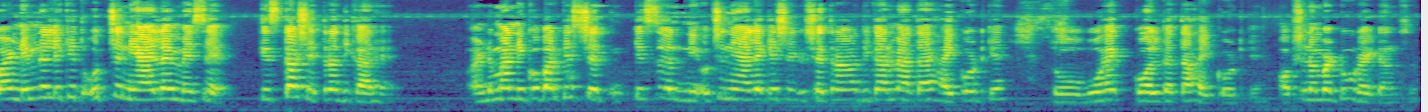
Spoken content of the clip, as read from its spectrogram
पर निम्नलिखित उच्च न्यायालय में से किसका क्षेत्राधिकार है? अंडमान निकोबार किस किस उच्च न्यायालय के क्षेत्राधिकार में आता है हाईकोर्ट के तो वो है कोलकाता हाईकोर्ट के। Option number two right answer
